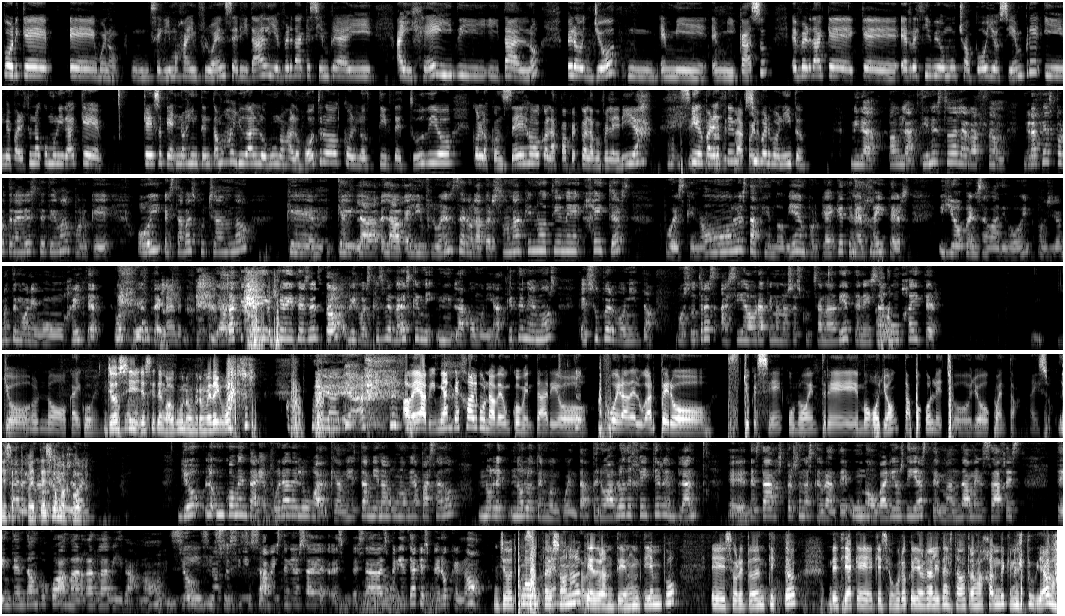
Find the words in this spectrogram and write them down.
porque eh, bueno, mm, seguimos a influencers y tal, y es verdad que siempre hay, hay hate y, tal, ¿no? Pero yo, mm, en mi, en mi caso, es verdad que, he recibido mucho apoyo siempre y me parece una comunidad que, eso, que nos intentamos ayudar los unos a los otros con los tips de estudio, con los consejos, con, las con la papelería. y me parece súper bonito. Mira, Paula, tienes toda la razón. Gracias por traer este tema porque hoy estaba escuchando que, el influencer o la persona que no tiene haters, pues que no lo está haciendo bien porque hay que tener haters. Y yo pensaba, digo, hoy pues yo no tengo ningún hater, por suerte. Y ahora que, que, dices esto, digo, es que es verdad, es que la comunidad que tenemos es súper bonita. Vosotras, así ahora que no nos escucha nadie, ¿tenéis algún hater? Yo no caigo en. Yo sí, yo sí tengo alguno, pero me da igual. A ver, a mí me han dejado alguna vez un comentario fuera de lugar, pero yo qué sé, uno entre mogollón, tampoco le echo yo cuenta a eso. Exactamente, es lo mejor. Yo un comentario fuera de lugar, que a mí también alguno me ha pasado, no, le, no lo tengo en cuenta, pero hablo de hater en plan eh, de estas personas que durante uno o varios días te manda mensajes te intenta un poco amargar la vida, ¿no? Yo no sé si habéis tenido esa, experiencia, que espero que no. Yo tengo una persona que durante un tiempo, eh, sobre todo en TikTok, decía que, seguro que yo en realidad estaba trabajando y que no estudiaba.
